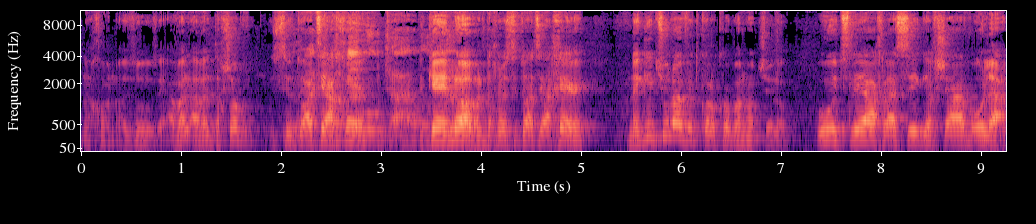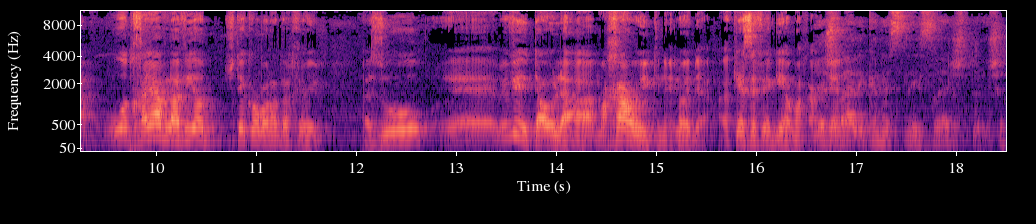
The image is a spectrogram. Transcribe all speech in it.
נכון, אז הוא זה. אבל, אבל תחשוב סיטואציה לעצמאים אחרת. כן, לא, אבל תחשוב סיטואציה אחרת. נגיד שהוא לא הביא את כל הקורבנות שלו. הוא הצליח להשיג עכשיו עולה. הוא עוד חייב להביא עוד שתי קורבנות אחרים. אז הוא אה, מביא את העולה, מחר הוא יקנה, לא יודע. הכסף יגיע מחר, יש כן? בעיה להיכנס לישראל שת- שתוי?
